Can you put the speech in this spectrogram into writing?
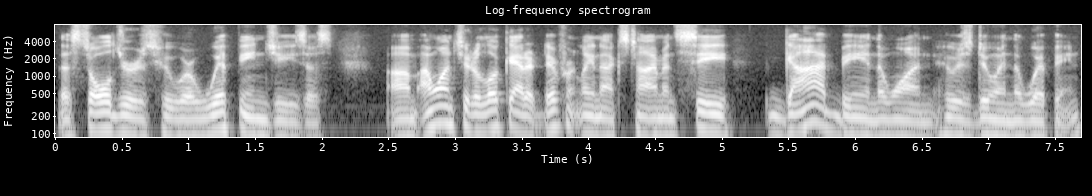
the soldiers who were whipping Jesus. Um, I want you to look at it differently next time and see God being the one who is doing the whipping.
